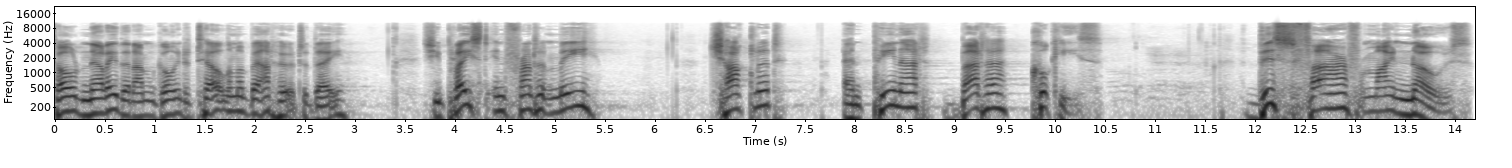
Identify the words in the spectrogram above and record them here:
told Nellie that I'm going to tell them about her today. She placed in front of me chocolate and peanut butter cookies, this far from my nose,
